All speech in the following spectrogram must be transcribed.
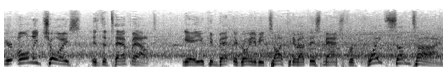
your only choice is to tap out. Yeah, you can bet they're going to be talking about this match for quite some time.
